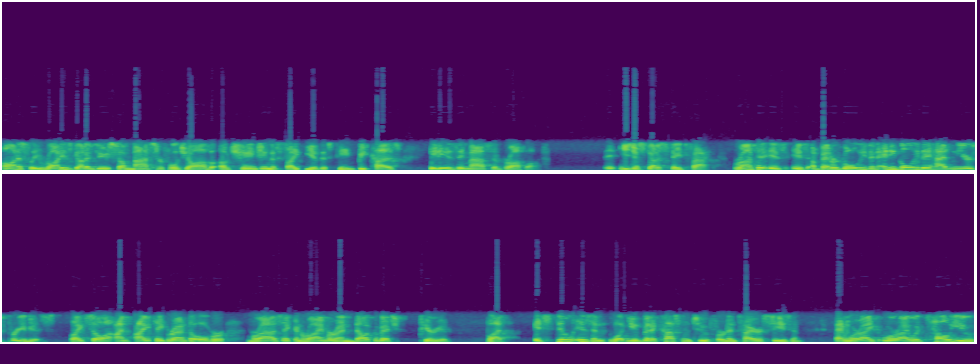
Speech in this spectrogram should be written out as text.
honestly, Roddy's got to do some masterful job of changing the psyche of this team because it is a massive drop off. You just got to state fact. Raanta is is a better goalie than any goalie they had in years previous. Like so, I I take Raanta over Mrazek and Reimer and Delkovich period. But it still isn't what you've been accustomed to for an entire season. And where I where I would tell you,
